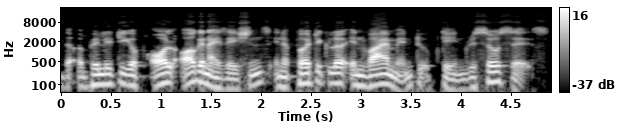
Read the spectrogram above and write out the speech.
the ability of all organizations in a particular environment to obtain resources.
